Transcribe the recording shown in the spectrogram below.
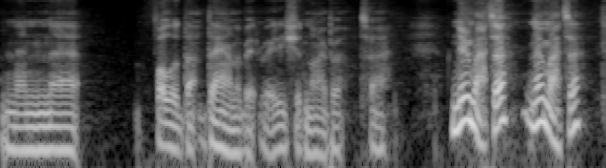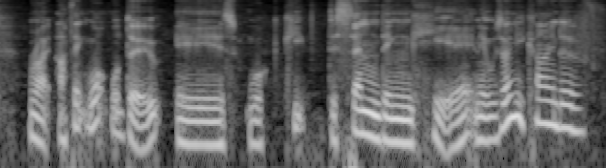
And then uh, followed that down a bit really, shouldn't I? But uh, no matter, no matter. Right, I think what we'll do is we'll keep descending here, and it was only kind of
